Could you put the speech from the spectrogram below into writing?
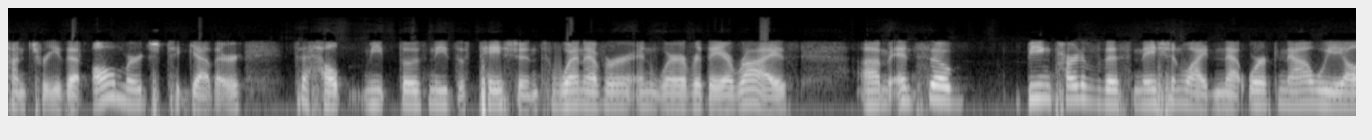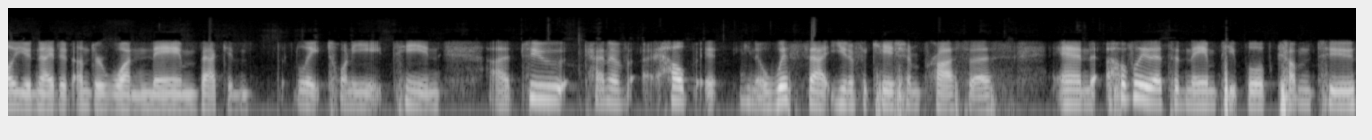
country that all merged together to help meet those needs of patients whenever and wherever they arise. Um, and so, being part of this nationwide network now, we all united under one name back in late 2018 uh, to kind of help, it, you know, with that unification process. And hopefully, that's a name people have come to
